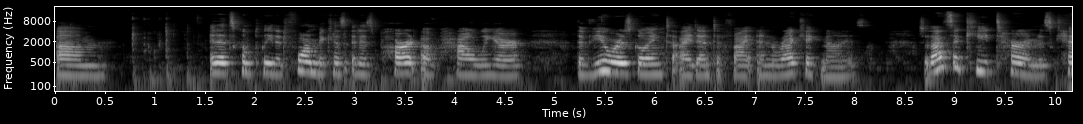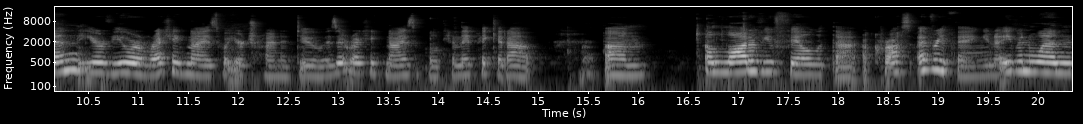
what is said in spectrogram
um, in its completed form because it is part of how we are the viewer is going to identify and recognize. So that's a key term is can your viewer recognize what you're trying to do? Is it recognizable? Can they pick it up? Um, a lot of you fail with that across everything. You know, even when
